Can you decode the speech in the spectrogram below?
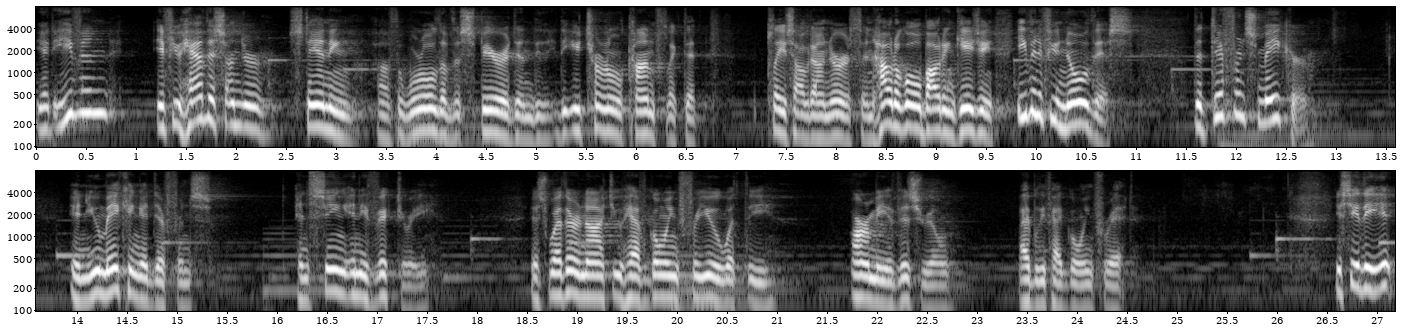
Yet, even if you have this understanding of the world of the Spirit and the, the eternal conflict that plays out on earth and how to go about engaging, even if you know this, the difference maker in you making a difference and seeing any victory is whether or not you have going for you what the army of Israel, I believe, had going for it. You see, the,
